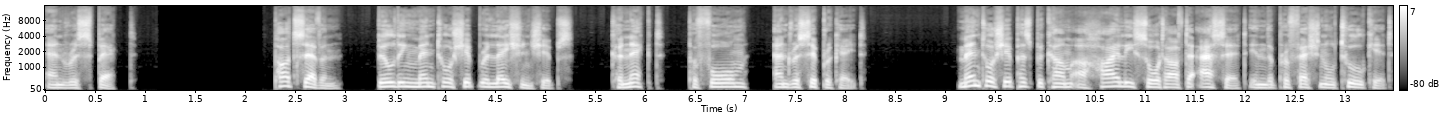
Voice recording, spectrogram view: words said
and respect. Part 7 building mentorship relationships, connect, perform, and reciprocate. Mentorship has become a highly sought after asset in the professional toolkit,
